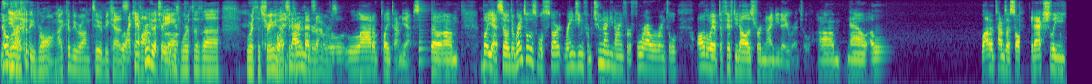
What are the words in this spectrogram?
Nobody. I could be wrong. I could be wrong too because well, I can't prove that you're days wrong. worth of uh, worth of streaming. Play that's time, a couple that's hours. A lot of playtime. Yeah. So, um, but yeah. So the rentals will start ranging from two ninety nine for a four hour rental, all the way up to fifty dollars for a ninety day rental. Um, now a lot of the times I saw it actually,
